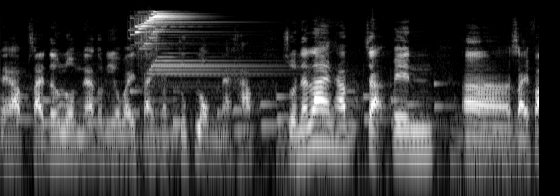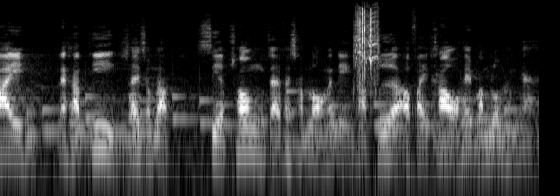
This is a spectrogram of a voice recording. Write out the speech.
นะครับสายเติมลมนะตัวนี้เอาไว้ใส่กับจุ๊บลมนะครับ ส่วนด้านล่างครับจะเป็นสายไฟนะครับที่ใช้สำหรับเสียบช่องจ่ายไฟสำรองนั่นเองครับเพื่อเอาไฟเข้าให้ปั๊มลมทำงาน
